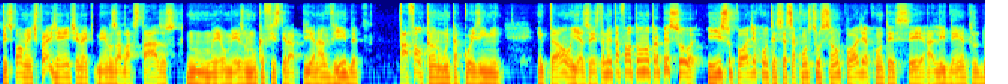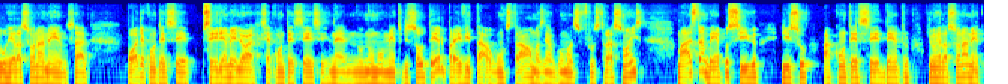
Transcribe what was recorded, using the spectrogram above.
principalmente para gente, né, menos abastados, hum, eu mesmo nunca fiz terapia na vida, tá faltando muita coisa em mim. Então, e às vezes também tá faltando outra pessoa. E isso pode acontecer, essa construção pode acontecer ali dentro do relacionamento, sabe? Pode acontecer. Seria melhor que se acontecesse né, no, no momento de solteiro, para evitar alguns traumas, né, algumas frustrações, mas também é possível disso acontecer dentro de um relacionamento.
